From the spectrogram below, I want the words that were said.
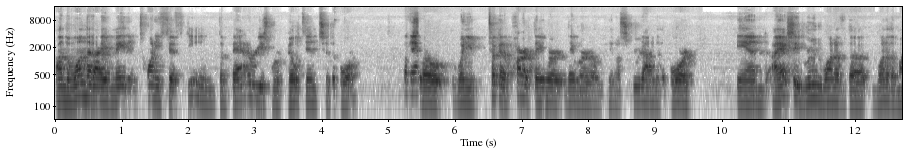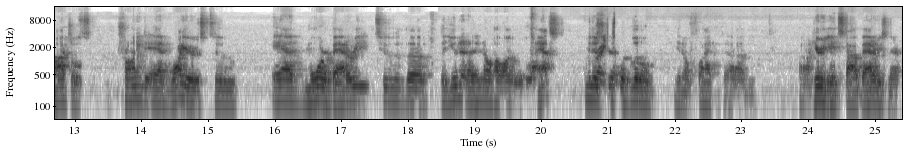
on the one that I made in 2015, the batteries were built into the board. Okay. So when you took it apart, they were they were you know screwed onto the board, and I actually ruined one of the one of the modules trying to add wires to add more battery to the the unit. I didn't know how long it would last. I mean, there's Right. just those little you know flat um, uh, hearing aid style batteries in there.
